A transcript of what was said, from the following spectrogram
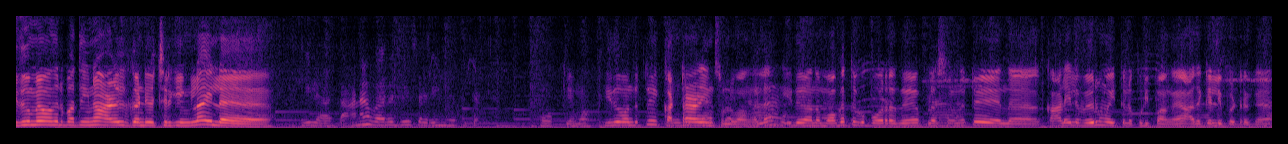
இதுவுமே வந்துட்டு பார்த்தீங்கன்னா அழகு கண்டி வச்சுருக்கீங்களா இல்லை? இல்ல தானா வருது சரின்னு விட்டுட்டேன். ஓகேம்மா. இது வந்துட்டு கற்றாழைன்னு சொல்லுவாங்கல்ல. இது அந்த முகத்துக்கு போடுறது ப்ளஸ் வந்துட்டு இந்த காலையில் வெறும் வயிற்றுல குடிப்பாங்க. அதை கேள்விப்பட்டிருக்கேன்.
